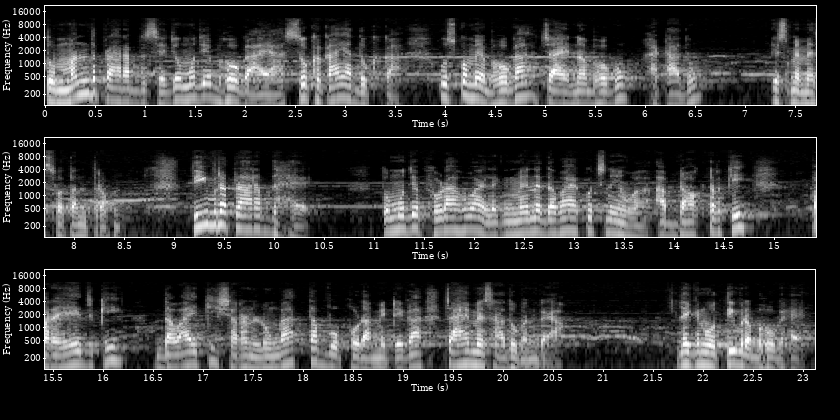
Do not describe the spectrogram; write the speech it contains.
तो मंद प्रारब्ध से जो मुझे भोग आया, सुख का या दुख का, उसको मैं भोगा, चाहे न भोगू, हटा दूँ। इसमें मैं स्वतंत्र हूँ। तीव्र प्रारब्ध है तो मुझे फोड़ा हुआ है, लेकिन मैंने दबाया, कुछ नहीं हुआ। अब डॉक्टर की परहेज की, दवाई की शरण लूँगा, तब वो फोड़ा मिटेगा, चाहे मैं साधु बन गया। लेकिन वो तीव्र भोग है।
